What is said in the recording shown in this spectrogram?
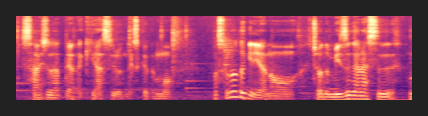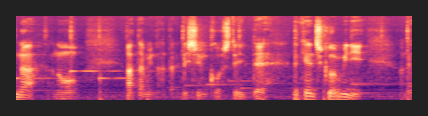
最初だったような気がするんですけども、まあ、その時にあのちょうど水ガラスがあの熱海の辺りで竣工していてで建築を見にあの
